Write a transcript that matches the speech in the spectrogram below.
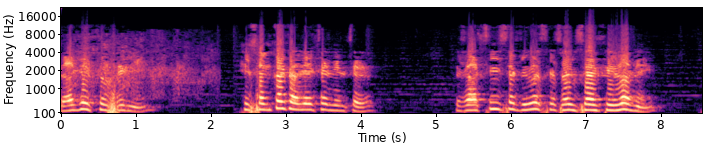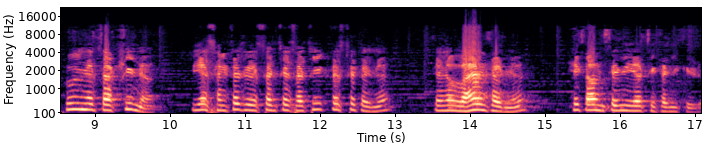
राजेश चौफेंनी हे संकट आल्याच्यानंतर रात्रीचा दिवस त्याचा विचार केला नाही पूर्ण ताकदीनं या संकटग्रस्तांच्यासाठी कष्ट करणं त्यांना बाहेर काढणं हे काम त्यांनी या ठिकाणी केलं.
